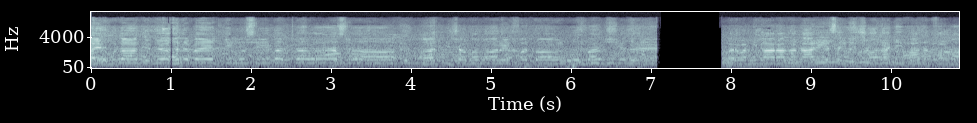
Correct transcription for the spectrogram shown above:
اے خدا تجھے اہل بیت کی مصیبت کا واسطہ، آج کی شب ہمارے خطاؤں کو بخش دے۔ پروردگار، آزاداری سید الشہداء کی حفاظت فرما۔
